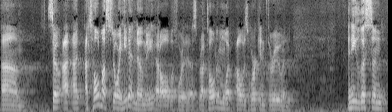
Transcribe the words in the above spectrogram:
Um, so I, I, I, told my story. He didn't know me at all before this, but I told him what I was working through, and and he listened.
